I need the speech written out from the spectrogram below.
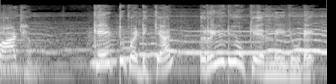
പാഠം കേട്ടു പഠിക്കാൻ റേഡിയോ കേരളയിലൂടെ.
